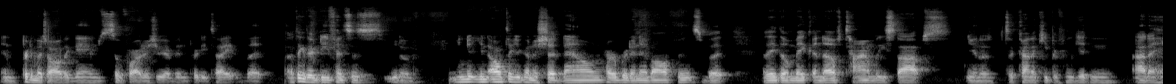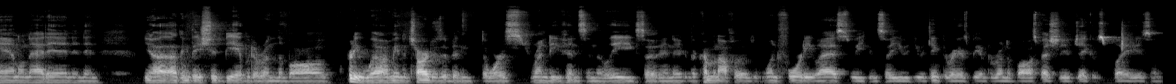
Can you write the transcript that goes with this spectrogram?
and pretty much all the games so far this year have been pretty tight. But I think their defense is, you know, you, you know, I don't think you're going to shut down Herbert and that offense, but I think they'll make enough timely stops, you know, to kind of keep it from getting out of hand on that end. And then, you know, I think they should be able to run the ball pretty well. I mean, the Chargers have been the worst run defense in the league. So, and they're, they're coming off of 140 last week. And so you, you would think the Raiders would be able to run the ball, especially if Jacobs plays. And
